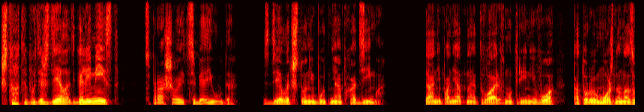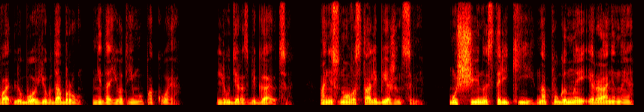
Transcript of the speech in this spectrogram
«Что ты будешь делать, големист?» — спрашивает себя Иуда. Сделать что-нибудь необходимо. Та непонятная тварь внутри него, которую можно назвать любовью к добру, не дает ему покоя. Люди разбегаются. Они снова стали беженцами. Мужчины, старики, напуганные и раненые,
